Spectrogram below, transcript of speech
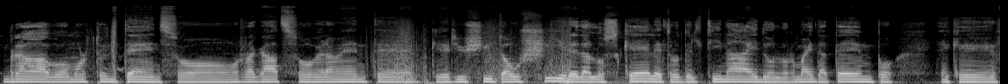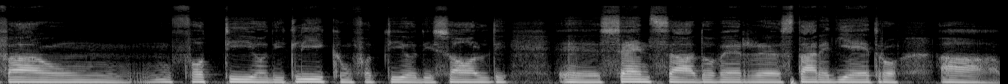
Bravo, molto intenso, un ragazzo veramente che è riuscito a uscire dallo scheletro del teen idol ormai da tempo e che fa un, un fottio di click, un fottio di soldi eh, senza dover stare dietro a,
